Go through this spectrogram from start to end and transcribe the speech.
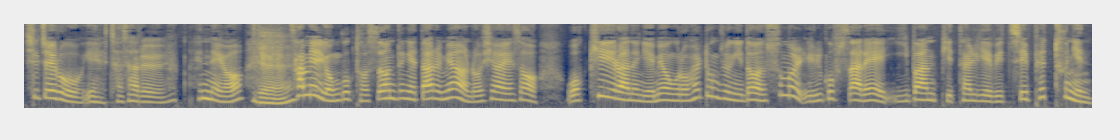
실제로 예, 자살을 했네요. 예. 3일 영국 더선 등에 따르면 러시아에서 워키라는 예명으로 활동 중이던 27살의 이반 비탈리에비치 페투닌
